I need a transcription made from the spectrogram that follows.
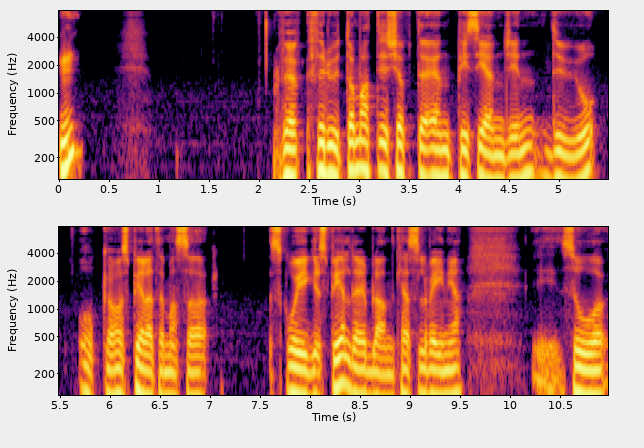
Mm. För, förutom att jag köpte en PC Engine Duo och har spelat en massa skojiga spel där ibland Castlevania så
